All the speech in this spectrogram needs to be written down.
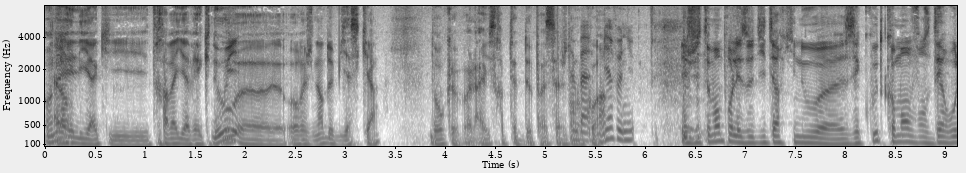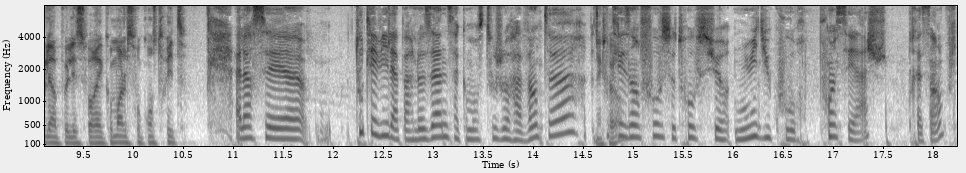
On Alors- a Elia qui travaille avec nous, Oui. euh, originaire de Biasca. Donc euh, voilà, il sera peut-être de passage dans Ah bah, le coin. bienvenue. Et justement, pour les auditeurs qui nous euh, écoutent, comment vont se dérouler un peu les soirées? Comment elles sont construites? Alors, c'est euh, toutes les villes à part Lausanne, ça commence toujours à 20h. Toutes les infos se trouvent sur nuitducours.ch, très simple.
